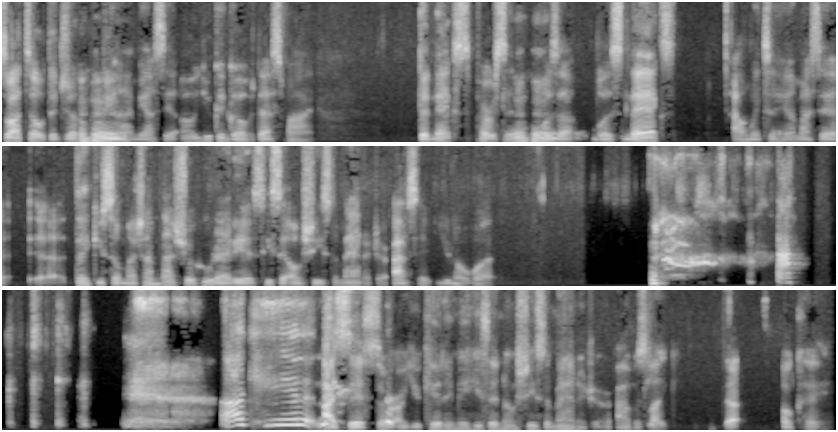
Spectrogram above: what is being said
So I told the gentleman mm-hmm. behind me, I said, "Oh, you can go. That's fine." The next person mm-hmm. was up was next. I went to him. I said, uh, "Thank you so much. I'm not sure who that is." He said, "Oh, she's the manager." I said, "You know what? I can't. I said, "Sir, are you kidding me?" He said, "No, she's the manager." I was like, "Okay,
